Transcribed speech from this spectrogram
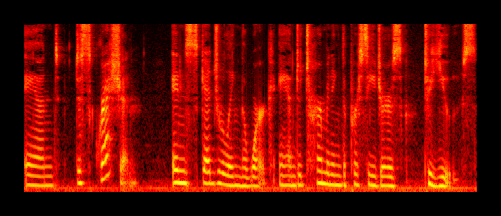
and discretion in scheduling the work and determining the procedures to use.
